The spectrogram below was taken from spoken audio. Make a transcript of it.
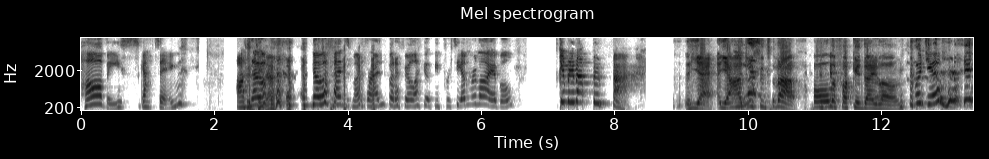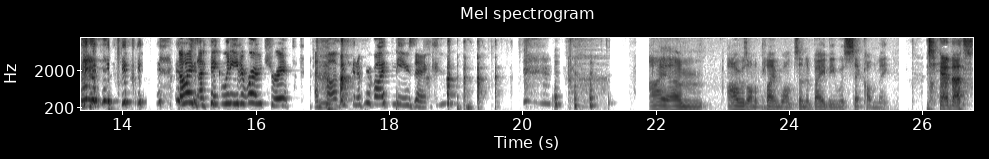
Harvey scatting? I could No. do. No offense, my friend, but I feel like it would be pretty unreliable. Give me that boop. Yeah, yeah, I'd Yep. listen to that all the fucking day long. Would you? Guys, I think we need a road trip, and Harvey's going to provide the music. I um I was on a plane once and a baby was sick on me. Yeah, that's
